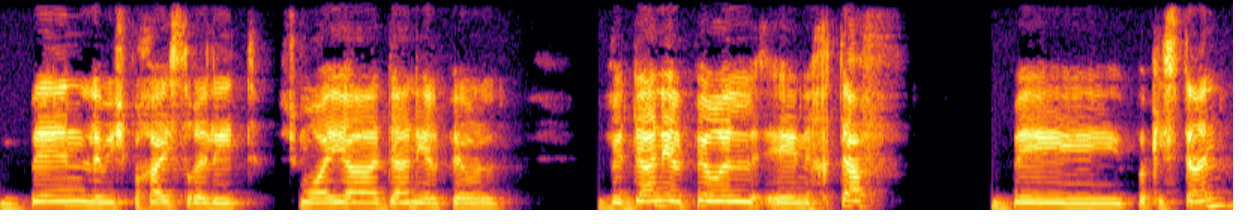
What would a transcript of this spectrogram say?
בן למשפחה ישראלית, שמו היה דניאל פרל, ודניאל פרל אה, נחטף בפקיסטן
